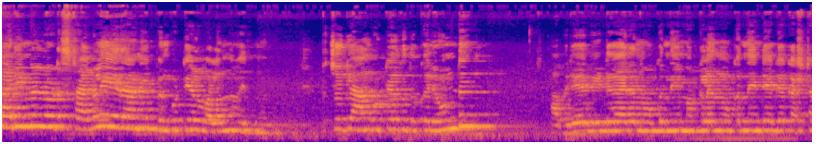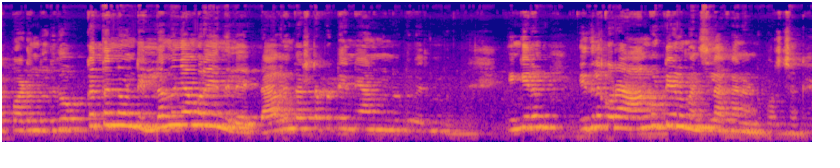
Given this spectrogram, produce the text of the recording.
കാര്യങ്ങളിലൂടെ സ്ട്രഗിൾ ചെയ്താണ് ഈ പെൺകുട്ടികൾ വളർന്നു വരുന്നത്. ചോദിക്കും ആൺകുട്ടികൾക്ക് ദുഃഖമുണ്ട് അവർ വീട്ടുകാരെ നോക്കുന്നതും മക്കളെ നോക്കുന്നതിന്റെയൊക്കെ കഷ്ടപ്പാടും ദുരിതവും ഒക്കെ തന്നെ ഉണ്ട്. ഇല്ലെന്ന് ഞാൻ പറയുന്നില്ല. എല്ലാവരും കഷ്ടപ്പെട്ട് തന്നെയാണ് മുന്നോട്ട് വരുന്നത്. എങ്കിലും ഇതിൽ കുറേ ആൺകുട്ടികൾ മനസ്സിലാക്കാനുണ്ട് കുറച്ചൊക്കെ.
